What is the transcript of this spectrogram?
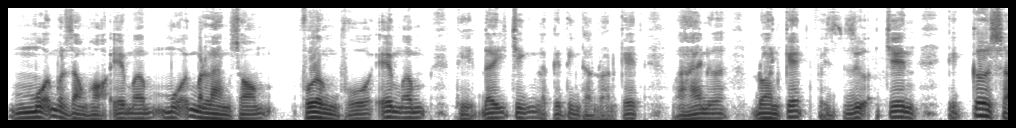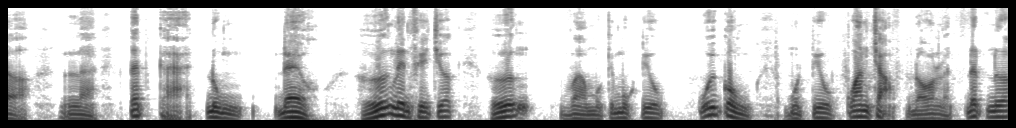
mỗi một dòng họ êm ấm, mỗi một làng xóm, phường phố êm ấm, thì đấy chính là cái tinh thần đoàn kết. Và hai nữa, đoàn kết phải dựa trên cái cơ sở là tất cả đùng đều hướng lên phía trước, hướng vào một cái mục tiêu cuối cùng mục tiêu quan trọng đó là đất nước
